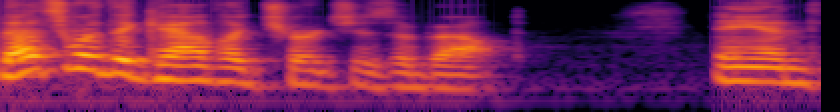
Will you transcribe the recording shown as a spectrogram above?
That's what the Catholic Church is about. And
